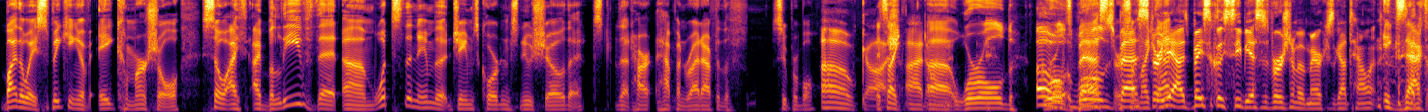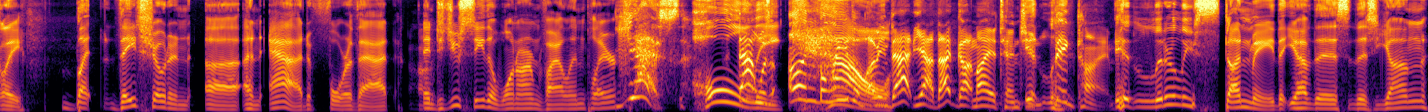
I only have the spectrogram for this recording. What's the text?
by the way, speaking of a commercial, so I I believe that um, what's the name of James Corden's new show that that ha- happened right after the Super Bowl? Oh gosh, It's like I don't uh, know. world Oh, world's best or something like or- that. yeah, it's basically CBS's version of America's Got Talent. exactly. But they showed an uh, an ad for that, Uh-huh. and did you see the one armed violin player? yes, Holy, that was unbelievable. cow. I mean, that yeah, that got my attention It big time. it literally stunned me that you have this this young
